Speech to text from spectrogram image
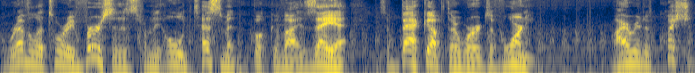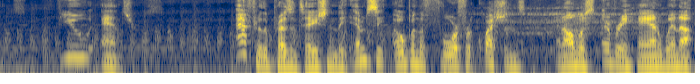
revelatory verses from the Old Testament book of Isaiah to back up their words of warning. Myriad of questions, few answers. After the presentation, the MC opened the floor for questions, and almost every hand went up.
